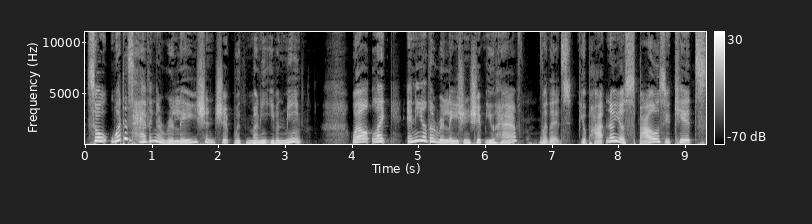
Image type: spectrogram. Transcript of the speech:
So what does having a relationship with money even mean? Well, like any other relationship you have, whether it's your partner, your spouse, your kids,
